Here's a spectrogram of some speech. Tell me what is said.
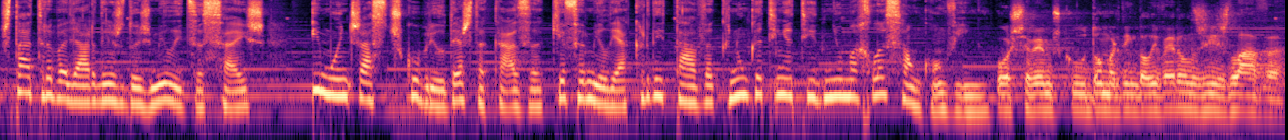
está a trabalhar desde 2016 e muito já se descobriu desta casa que a família acreditava que nunca tinha tido nenhuma relação com vinho. Hoje sabemos que o Dom Martinho de Oliveira legislava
